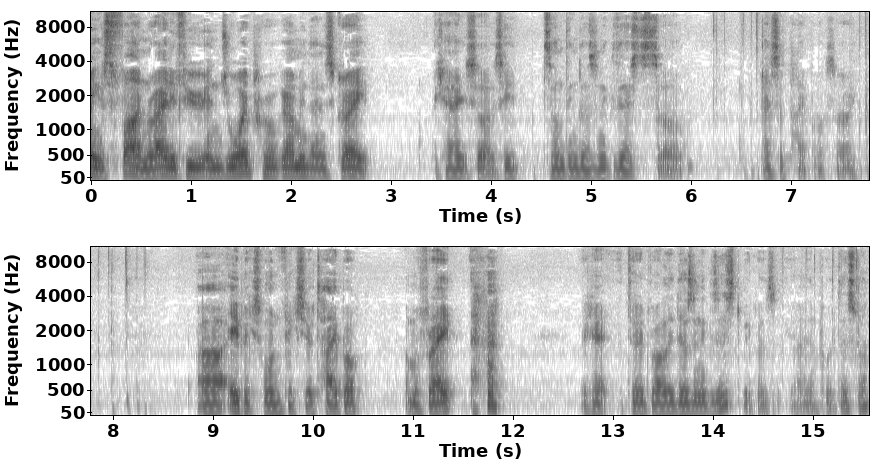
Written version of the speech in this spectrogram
Programming is fun, right? If you enjoy programming, then it's great. Okay, so see, something doesn't exist, so that's a typo, sorry. Uh, Apex 1 fix your typo, I'm afraid. Okay, the third value doesn't exist because I didn't put this one.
